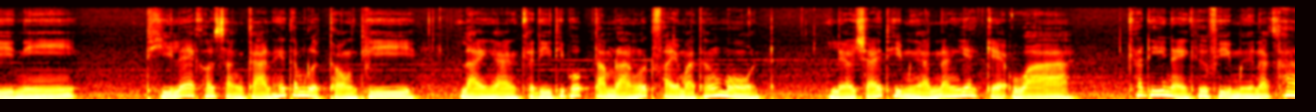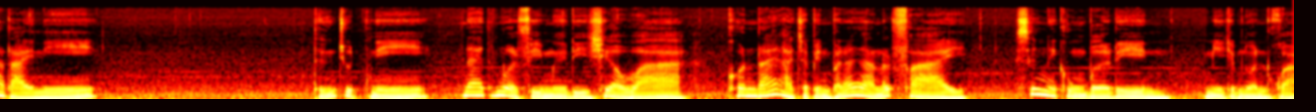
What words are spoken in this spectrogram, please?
ดีนี้ ทีแรกเขาสั่งการให้ตำรวจท้องที่รายงานคดีที่พบตามรางรถไฟมาทั้งหมด แล้วใช้ทีมงานนั่งแยกแกะว่า คดีไหนคือฝีมือนักฆ่ารายนี้ ถึงจุดนี้นายตำรวจฝีมือดีเชื่อว่า คนร้ายอาจจะเป็นพนักงานรถไฟ ซึ่งในกรุงเบอร์ลินมีจำนวนกว่า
